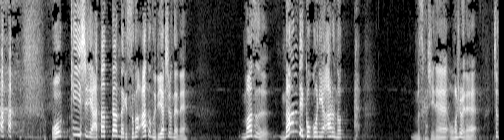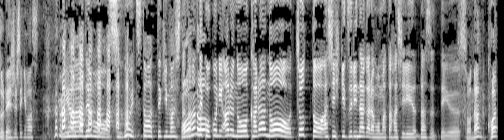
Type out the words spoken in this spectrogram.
大きい石に当たったんだけどその後のリアクションだよね。まずなんでここにあるの？難しいね。面白いねちょっと練習してきます。ーいやーでもすごい伝わってきました。なんでここにあるのからのちょっと足引きずりながらもまた走り出すっていう。そうなんかこうやっ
